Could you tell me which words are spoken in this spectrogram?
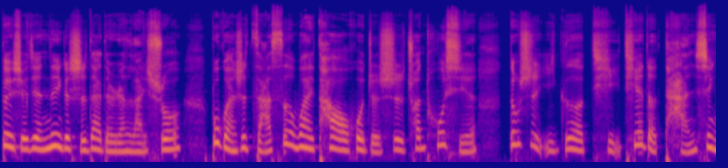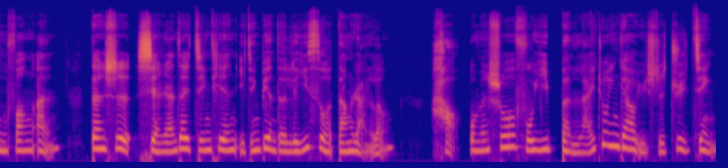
对学姐那个时代的人来说，不管是杂色外套，或者是穿拖鞋，都是一个体贴的弹性方案。但是显然，在今天已经变得理所当然了。好，我们说服仪本来就应该要与时俱进，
